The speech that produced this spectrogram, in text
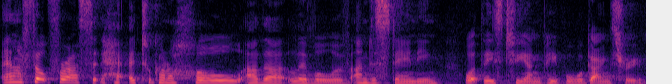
And I felt for us it, ha- it took on a whole other level of understanding what these two young people were going through.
